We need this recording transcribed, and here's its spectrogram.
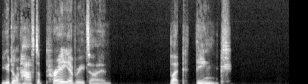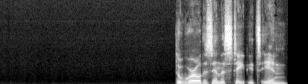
You don't have to pray every time, but think. The world is in the state it's in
